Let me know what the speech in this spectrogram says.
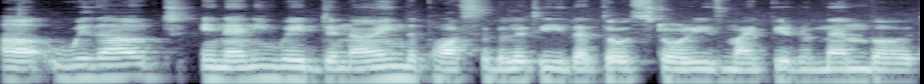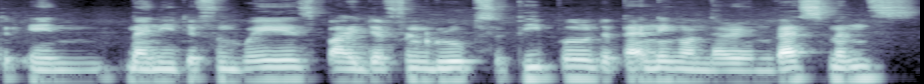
uh, without in any way denying the possibility that those stories might be remembered in many different ways by different groups of people, depending on their investments,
